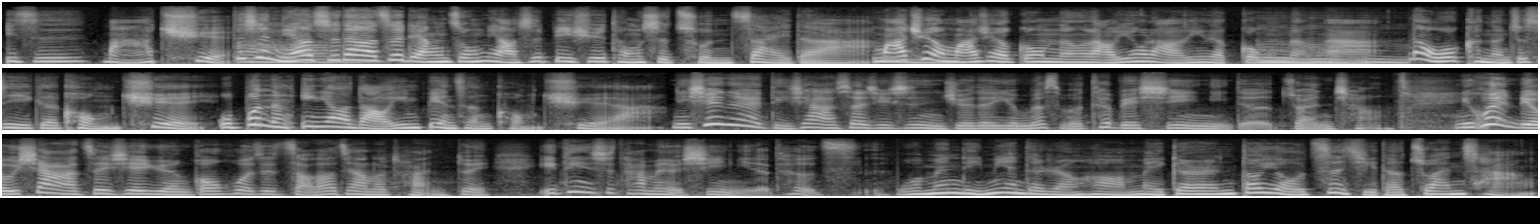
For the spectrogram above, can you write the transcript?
一只麻雀。但是你要知道，这两种鸟是必须同时存在的啊。麻雀有麻雀的功能，老鹰有老鹰的功能啊。那我可能就是一个孔雀，我不能硬要老鹰变成孔雀啊。你现在底下的设计师，你觉得有没有什么特别吸引你的专长？你会留下这些员工，或者找到这样的团队，一定是他们有吸引你的特质。我们里面的人哈，每个人都有自己的专长。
